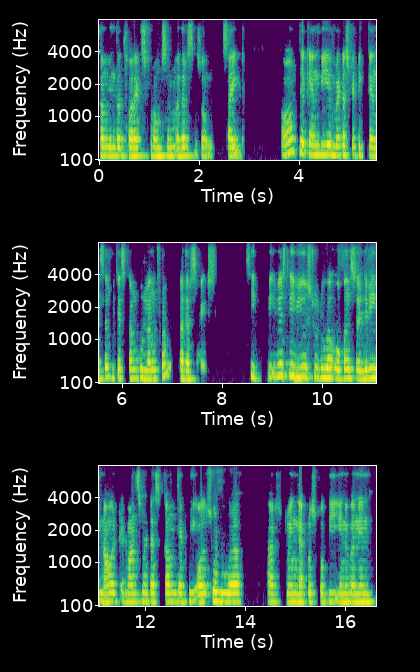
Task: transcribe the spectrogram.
come in the thorax from some other some site, or they can be a metastatic cancer which has come to lung from other sites. See, previously we used to do a open surgery. Now advancement has come that we also do a are doing laparoscopy in even in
